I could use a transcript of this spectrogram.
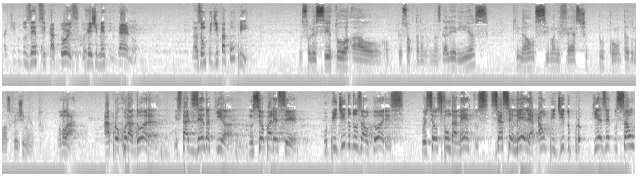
artigo 214 do regimento interno, nós vamos pedir para cumprir. Eu solicito ao, pessoal que está nas galerias que não se manifeste por conta do nosso regimento. Vamos lá. A procuradora está dizendo aqui, ó, no seu parecer, o pedido dos autores, por seus fundamentos, se assemelha a um pedido de execução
